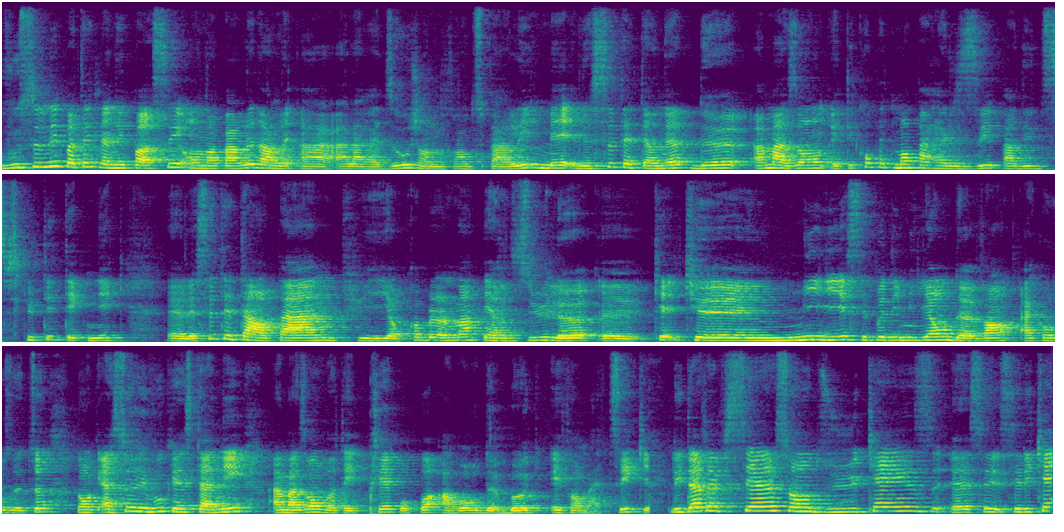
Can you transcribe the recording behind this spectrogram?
Vous vous souvenez peut-être l'année passée, on en parlait dans, à, la radio, j'en ai entendu parler, mais le site internet de Amazon été complètement paralysé par des difficultés techniques. Euh, le site était en panne, puis ils ont probablement perdu euh, quelques milliers, c'est pas des millions de ventes à cause de ça. Donc assurez-vous que cette année, Amazon va être prêt pour pas avoir de bugs informatiques. Les dates officielles sont du 15, euh, c'est les 15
